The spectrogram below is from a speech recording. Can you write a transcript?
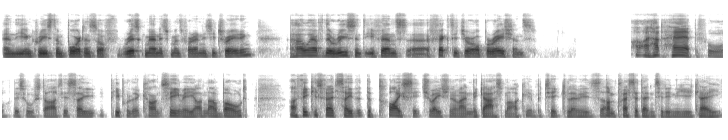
and the increased importance of risk management for energy trading. How have the recent events uh, affected your operations? I had hair before this all started, so people that can't see me, I'm now bald. I think it's fair to say that the price situation around the gas market in particular is unprecedented in the UK.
